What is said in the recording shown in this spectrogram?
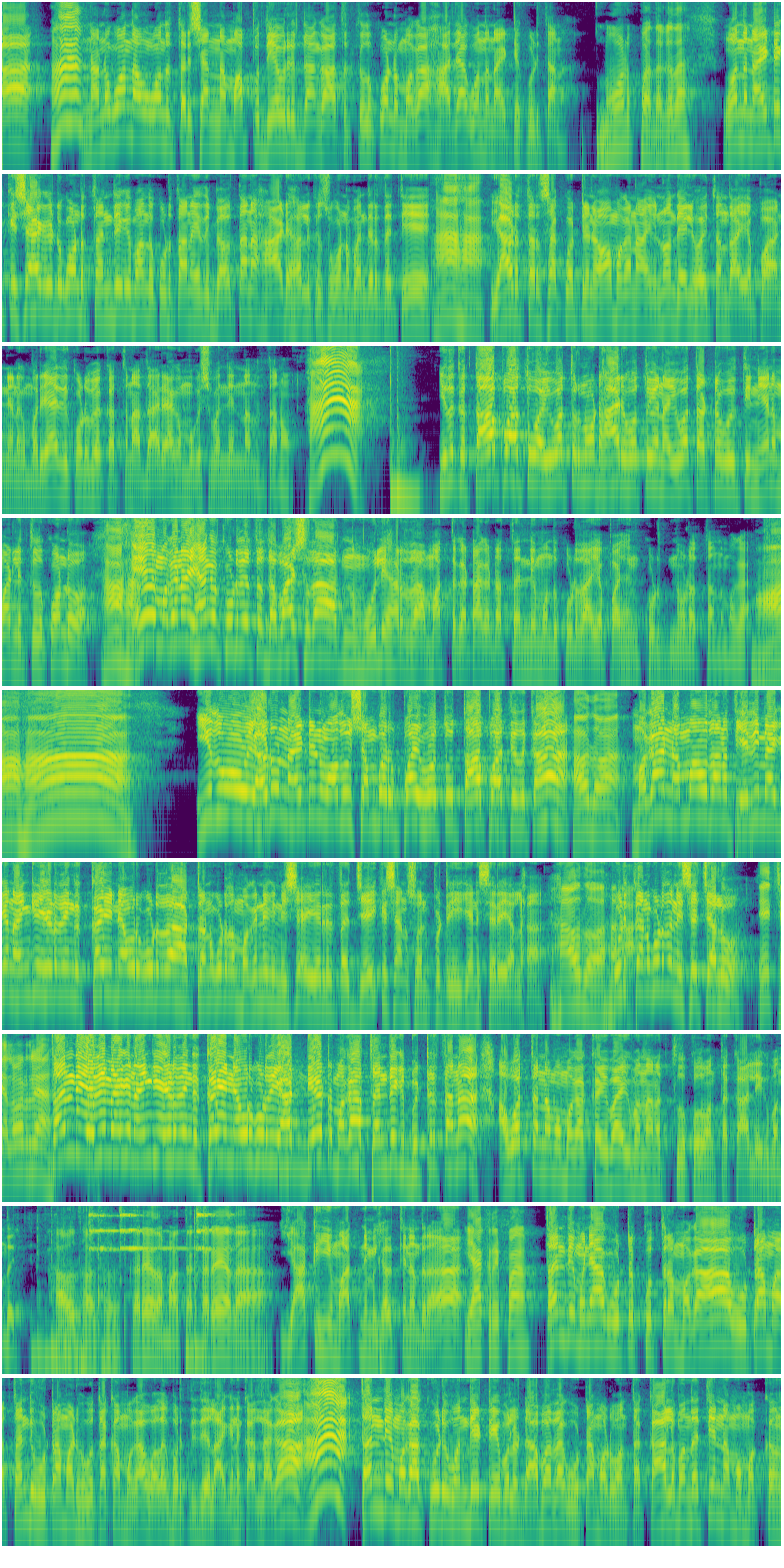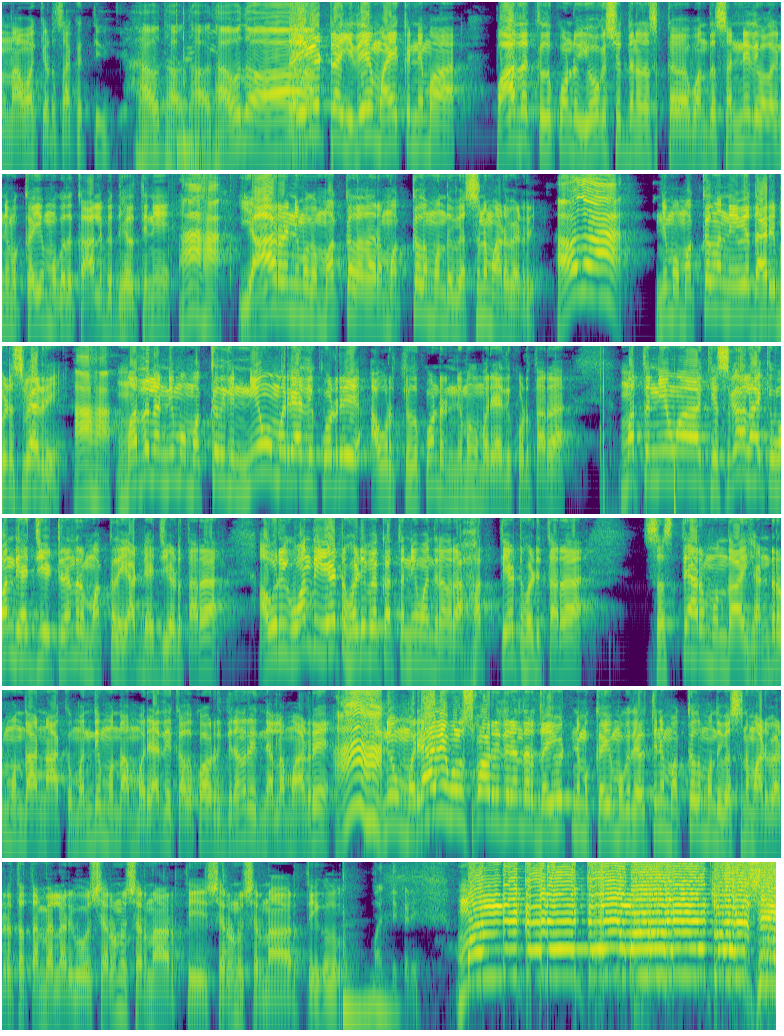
ಹಾ. ನನಗೊಂದು ಅವಗೊಂದು ತರ್ಸ್ಯಾನ ನಮ್ಮ ಅಪ್ಪ ದೇವ್ರಿದ್ದಂಗ ಆತ ತಿಳ್ಕೊಂಡು ಮಗ ಹಾದ್ಯಾಗ ಒಂದು ನೈಟೆ ಕುಡಿತಾನ. ನೋಡಪ್ಪ ದಗದ ಒಂದು ನೈಟಿ ಕಿಸಿಯಾಗಿ ಇಟ್ಕೊಂಡು ತಂದೆಗೆ ಬಂದು ಕೊಡ್ತಾನೆ ಇದು ಬೆಳ್ತಾನ ಹಾಡಿ ಹಲ್ಕಿಸ್ಕೊಂಡು ಬಂದಿರ್ತೈತಿ. ಹಾ ಹಾ. ಎರಡು ತರ್ಸಕ್ ಕೊಟ್ಟಿನಿ ಯಾವ ಮಗನ ಇನ್ನೊಂದು ಎಲ್ಲಿ ಹೋಯ್ತಂದ ಯಪ್ಪ ನಿನಗೆ ಮರ್ಯಾದೆ ಕೊಡ್ಬೇಕತ್ತ ನಾ ದಾರ್ಯಾಗ ಮುಗಿಸಿ ಬಂದಿನಿ ತಾನು ಹಾ. ಇದಕ್ಕೆ ತಾಪಾತು ಐವತ್ತು ನೋಟ್ ಹಾರಿ ಹೊತ್ತು ಏನು ಐವತ್ತು ಅಟ್ಟ ಉಳಿತೀನಿ ಏನು ಮಾಡ್ಲಿ ತಿಳ್ಕೊಂಡು ಹಾ, ಹಾ. ಏ ಮಗನ ಹೆಂಗ ಕುಡ್ದಿತ್ತ ದಬಾಯಿಸದ ಅದನ್ನ ಮೂಲಿ ಹರದ ಮತ್ತೆ ಗಟ ಗಟ ತಂದಿ ಮುಂದೆ ಕುಡ್ದ ಯಪ್ಪ ಹೆಂಗ್ ಕುಡ್ದ್ ನೋಡತ್ತಂದ ಮಗ. ಹಾ ಹಾ ಇದು ಎರಡು ನೈನ್ಟೀನ್ ಅದು ಶಂಬರ್ ರೂಪಾಯಿ ಹೊತ್ತು ತಾಪಾತಿದಕ್ಕ ಹೌದು. ಮಗ ನಮ್ಮ ಅವದಾನತ್ ಎದಿ ಮ್ಯಾಗಿನ ಹಂಗೆ ಹಿಡ್ದ ಹಿಂಗ ಕೈ ನೆವರ್ ಗುಡ್ದ ಟನ್ ಗುಡ್ದ ಮಗನಿಗೆ ನಿಶೆ ಏರಿತ ಜೈ ಕಿಶಾನ್ ಸೊನ್ಪಿಟ್ಟು ಈಗೇನ್ ಸರಿ ಅಲ್ಲ. ಹೌದು. ಕುಡಿತನ ಗುಡ್ದ ನಿಶೆ ಚಾಲು. ಏ ಚಲವರ್ಲ ತಂದೆ ಎದಿ ಮ್ಯಾಗಿನ ಹಂಗೆ ಹಿಡ್ದ ಹಿಂಗ ಕೈ ನೆವರ್ ಗುಡ್ದ ಎರಡು ಡೇಟ್ ಮಗ ತಂದೆಗೆ ಬಿಟ್ಟಿರ್ತಾನ ಅವತ್ತ ನಮ್ಮ ಮಗ ಕೈ ಬಾಯಿಗೆ ಬಂದಾನ ತಿಳ್ಕೊಳ್ಳುವಂತ ಕಾಲಿಗೆ ಬಂದೈತಿ. ಹೌದು ಹೌದು ಹೌದು. ಕರೆ ಅದ ಮಾತ ಕರೆ ಅದ. ಯಾಕೆ ಈ ಮಾತು ನಿಮ್ಗೆ ಹೇಳ್ತೀನಿ ಅಂದ್ರ ಯಾಕ್ರಿಪ್ಪ? ತಂದೆ ಮನ್ಯಾಗ ಊಟಕ್ಕೆ ಕೂತ್ರ ಮಗ ಊಟ ಮಾ ತಂದೆ ಊಟ ಮಾಡಿ ಹೋಗತಕ್ಕ ಮಗ ಒಳಗೆ ಬರ್ತಿದ್ದಿಲ್ಲ. ಆಗಿನ ಕಾಲದಾಗ ತಂದೆ ಮಗ ಕೂಡಿ ಒಂದೇ ಟೇಬಲ್ ಡಾಬಾದಾಗ ಊಟ ಮಾಡುವಂತ ಕಾಲ ಬಂದತಿ ನಮ್ಮ ಮಕ್ಕಳನ್ನ ನಾವ ಕೆಡ್ಸಾಕತ್ತೀವಿ. ಹೌದು ಹೌದು ಹೌದು ಹೌದು. ದಯವಿಟ್ಟು ಇದೇ ಮೈಕ್ ನಿಮ್ಮ ಪಾದ ತಿಳ್ಕೊಂಡು ಯೋಗ ಸಿದ್ಧನ ಒಂದು ಸನ್ನಿಧಿ ಒಳಗೆ ನಿಮ್ಮ ಕೈ ಮುಗಿದ ಕಾಲು ಬಿದ್ದು ಹೇಳ್ತೀನಿ. ಯಾರ ನಿಮಗೆ ಮಕ್ಕಳು ಅದಾರ ಮಕ್ಕಳ ಮುಂದೆ ವ್ಯಸನ ಮಾಡಬೇಡ್ರಿ. ಹೌದು. ನಿಮ್ಮ ಮಕ್ಕಳನ್ನ ನೀವೇ ದಾರಿ ಬಿಡಿಸ್ಬೇಡ್ರಿ. ಹಾ ಹಾ. ಮೊದಲ ನಿಮ್ಮ ಮಕ್ಕಳಿಗೆ ನೀವು ಮರ್ಯಾದೆ ಕೊಡ್ರಿ ಅವ್ರು ತಿಳ್ಕೊಂಡ್ರೆ ನಿಮಗೆ ಮರ್ಯಾದೆ ಕೊಡ್ತಾರ. ಮತ್ತು ನೀವು ಕಿಸ್ಗಾಲ್ ಹಾಕಿ ಒಂದು ಹೆಜ್ಜೆ ಇಟ್ರಿ ಅಂದ್ರೆ ಮಕ್ಕಳು ಎರಡು ಹೆಜ್ಜೆ ಇಡ್ತಾರ. ಅವ್ರಿಗೆ ಒಂದು ಏಟು ಹೊಡಿಬೇಕತ್ತ ನೀವು ಅಂದ್ರೆ ಅಂದ್ರೆ ಹತ್ತು ಏಟು ಹೊಡಿತಾರ. ಸಸ್ತ್ಯಾರ ಮುಂದ ಹೆಂಡ್ರ ಮುಂದ ನಾಲ್ಕು ಮಂದಿ ಮುಂದ ಮರ್ಯಾದೆ ಕಳ್ಕೋರಿದ್ರಿ ಅಂದ್ರೆ ಇದನ್ನೆಲ್ಲ ಮಾಡ್ರಿ. ನೀವು ಮರ್ಯಾದೆ ಉಳಿಸ್ಕೋರಿದ್ರಿ ಅಂದ್ರೆ ದಯವಿಟ್ಟು ನಿಮ್ಗೆ ಕೈ ಮುಗಿದು ಹೇಳ್ತೀನಿ ಮಕ್ಕಳ ಮುಂದೆ ವ್ಯಸನ ಮಾಡಬೇಡ್ರಿ ತಮ್ಮೆಲ್ಲರಿಗೂ. ಶರಣು ಶರಣಾರ್ಥಿ ಶರಣು ಶರಣಾರ್ಥಿಗಳು. ಮಂದಿ ಕಡೆ. ಮಂದಿ ಕಡೆ ಕೈ ಮಾಡಿ ತೋರಿಸಿ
